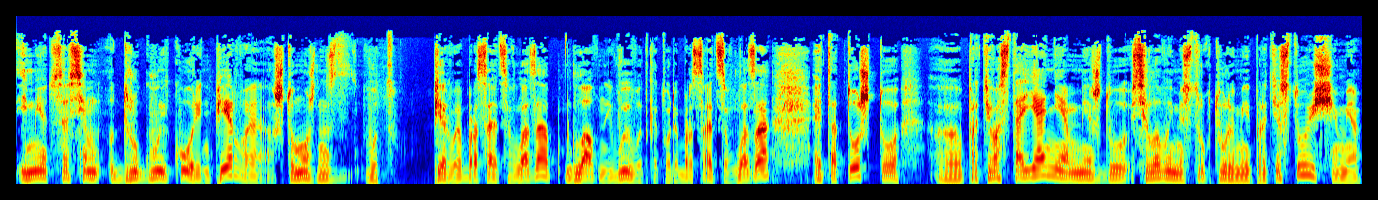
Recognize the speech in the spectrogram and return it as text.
имеют совсем другой корень. Первое, что можно вот первое бросается в глаза, главный вывод, который бросается в глаза, это то, что э, противостояние между силовыми структурами и протестующими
